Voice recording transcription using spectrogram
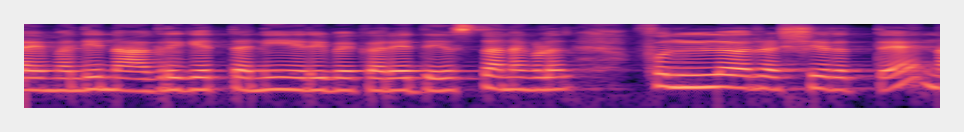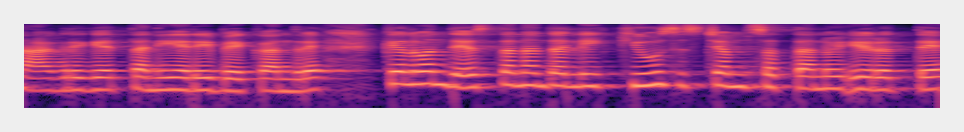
ಟೈಮಲ್ಲಿ ನಾಗರಿಗೆ ತನಿ ಎರಿಬೇಕಾದ್ರೆ ದೇವಸ್ಥಾನಗಳಲ್ಲಿ ಫುಲ್ ರಶ್ ಇರುತ್ತೆ ನಾಗರಿಗೆ ತನಿ ಎರಿಬೇಕಂದ್ರೆ. ಕೆಲವೊಂದು ದೇವಸ್ಥಾನದಲ್ಲಿ ಕ್ಯೂ ಸಿಸ್ಟಮ್ಸ್ ಹತ್ತನೂ ಇರುತ್ತೆ.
